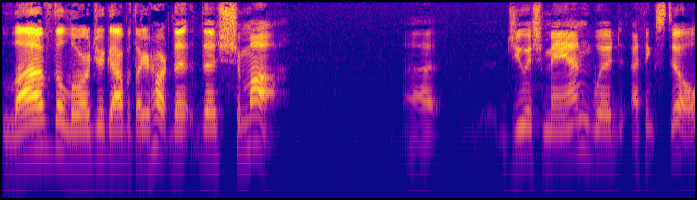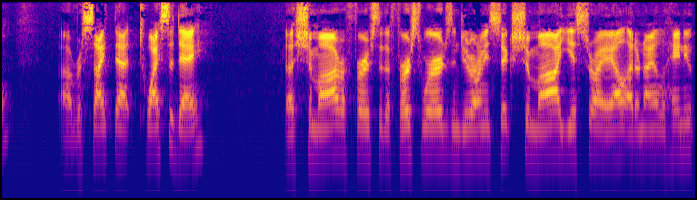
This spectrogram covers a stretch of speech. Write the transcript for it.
Love the Lord your God with all your heart. The, the Shema. Uh, Jewish man would, I think still, uh, recite that twice a day. Uh, Shema refers to the first words in Deuteronomy 6 Shema Yisrael Adonai Eloheinu.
